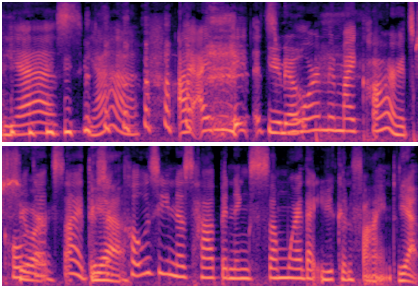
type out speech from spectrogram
Yes, yeah. I, I it, it's You know? warm in my car. It's cold Sure. outside. There's Yeah. a coziness happening somewhere that you can find. Yeah.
